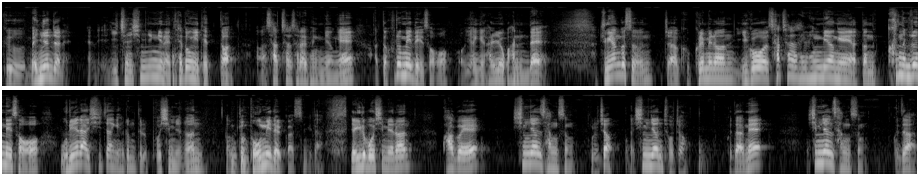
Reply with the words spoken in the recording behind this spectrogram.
그 몇 년 전에 2016년에 태동이 됐던 어, 4차 산업혁명의 어떤 흐름에 대해서 어, 이야기를 하려고 하는데 중요한 것은 자 그, 그러면은 이거 4차 산업혁명의 어떤 큰 흐름에서 우리나라 시장의 흐름들을 보시면은 좀 도움이 될 것 같습니다. 여기도 보시면은 과거에 10년 상승 그렇죠? 10년 조정 그다음에 10년 상승 그다음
